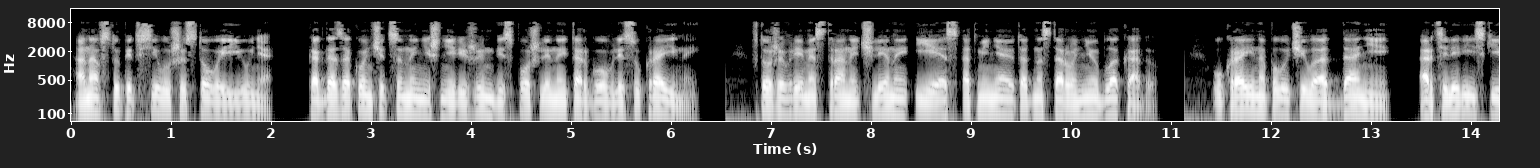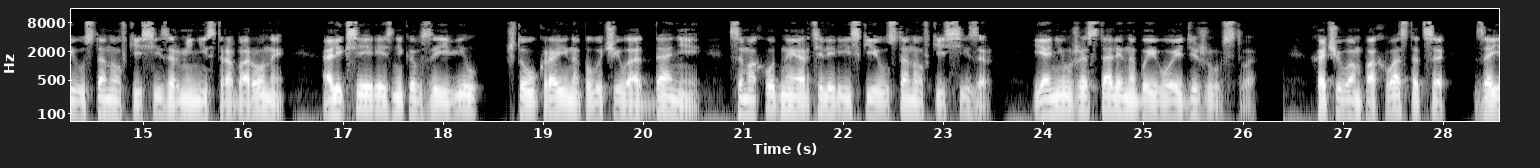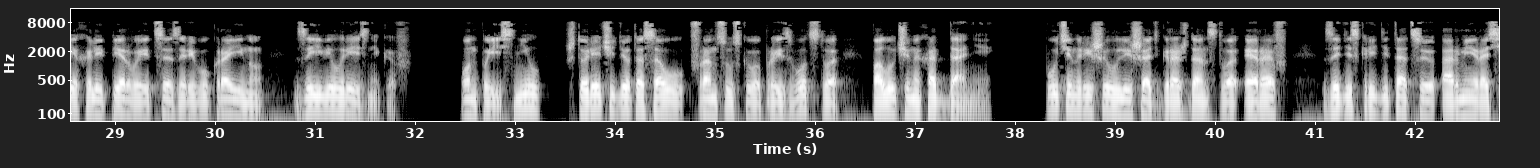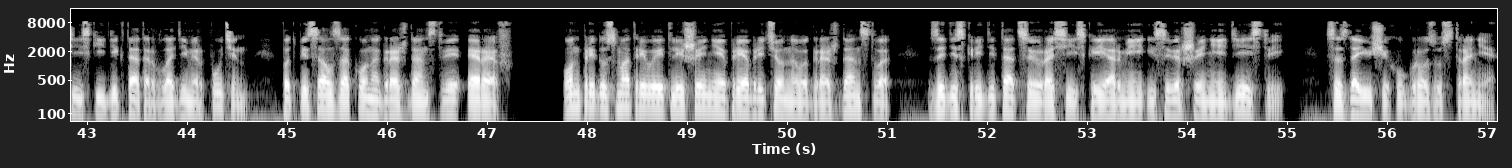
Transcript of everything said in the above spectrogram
Она вступит в силу 6 июня, когда закончится нынешний режим беспошлиной торговли с Украиной. В то же время страны-члены ЕС отменяют одностороннюю блокаду. Украина получила от Дании артиллерийские установки Сизер министр обороны, Алексей Резников заявил, что Украина получила от Дании самоходные артиллерийские установки Сизер, и они уже стали на боевое дежурство. Хочу вам похвастаться, заехали первые Цезари в Украину, заявил Резников. Он пояснил, что речь идет о САУ французского производства, полученных от Дании. Путин решил лишать гражданства РФ за дискредитацию армии российский диктатор Владимир Путин подписал закон о гражданстве РФ. Он предусматривает лишение приобретенного гражданства за дискредитацию российской армии и совершение действий, создающих угрозу стране.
